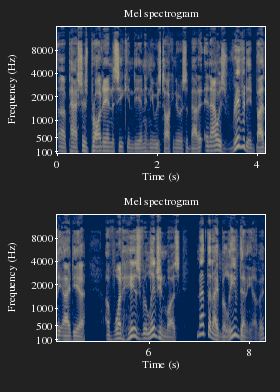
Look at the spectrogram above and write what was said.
uh, pastors brought in a Sikh Indian and he was talking to us about it, and I was riveted by the idea of what his religion was. Not that I believed any of it,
